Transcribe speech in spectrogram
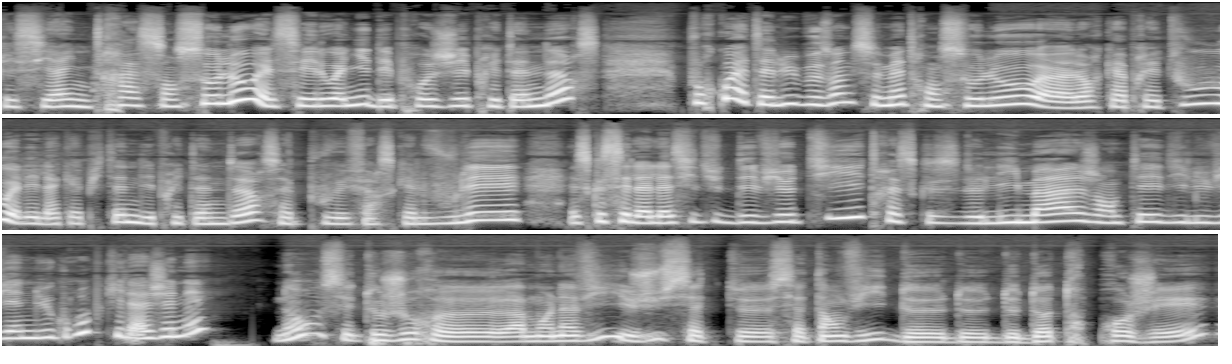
Chrissy a une trace en solo. Elle s'est éloignée des projets Pretenders. Pourquoi a-t-elle eu besoin de se mettre en solo alors qu'après tout, elle est la capitaine des Pretenders, elle pouvait faire ce qu'elle voulait? Est-ce que c'est la lassitude des vieux titres? Est-ce que c'est de l'image antédiluvienne du groupe qui l'a gênée? Non, c'est toujours, euh, à mon avis, juste cette, cette envie de de- de- d'autres projets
